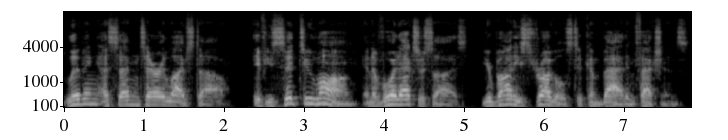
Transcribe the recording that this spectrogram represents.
Living a sedentary lifestyle. If you sit too long and avoid exercise, your body struggles to combat infections.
